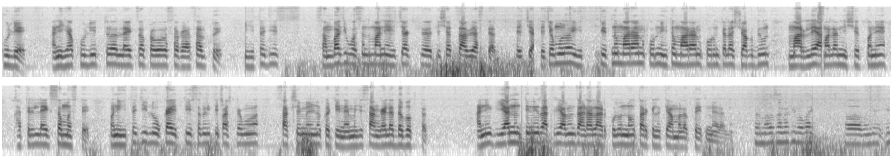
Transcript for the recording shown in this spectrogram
खोली आहे. आणि ह्या खोलीत लाईटचा प्रवाह सगळा चालतोय. इथं जे संभाजी वसंत माने ह्याच्या खिशात चावे असतात. ह्याच्या त्याच्यामुळं तिथनं मारहाण करून इथं मारहाण करून त्याला शॉक देऊन मारले आम्हाला निश्चितपणे खात्री लायक समजते पण इथं जी लोक आहेत ती सगळी ते असल्यामुळं साक्ष मिळणं कठीण आहे. म्हणजे सांगायला दबकतात. आणि यानंतर रात्री आणून झाडाला अडकलून नऊ तारखेला ते आम्हाला प्रयत्न मिळाला. तर मला सांगा की बाबा म्हणजे हे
